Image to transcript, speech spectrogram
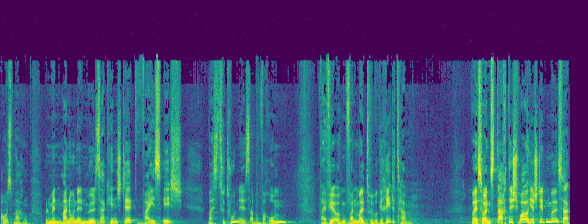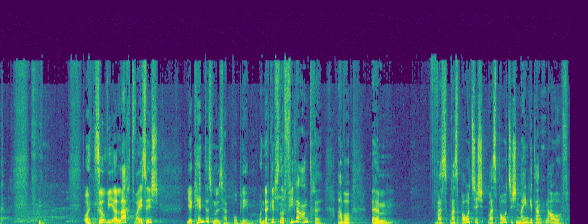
ausmachen. Und wenn Manu einen Müllsack hinstellt, weiß ich, was zu tun ist. Aber warum? Weil wir irgendwann mal drüber geredet haben. Weil sonst dachte ich, wow, hier steht ein Müllsack. Und so wie ihr lacht, weiß ich, ihr kennt das Müllsackproblem. Und da gibt es noch viele andere. Aber ähm, was, was, baut sich, was baut sich in meinen Gedanken auf?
